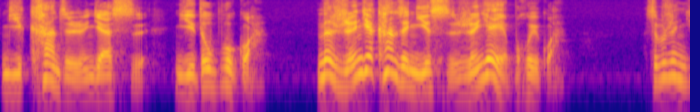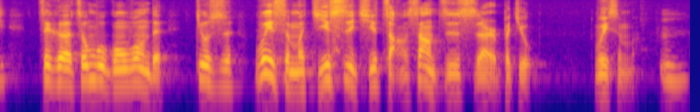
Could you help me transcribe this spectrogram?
你看着人家死，你都不管，那人家看着你死，人家也不会管，是不是你？这个周穆公问的就是为什么即视其掌上之死而不救？为什么？嗯，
